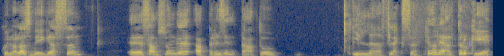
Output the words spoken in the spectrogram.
quello a Las Vegas, eh, Samsung ha presentato il Flex, che non è altro che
